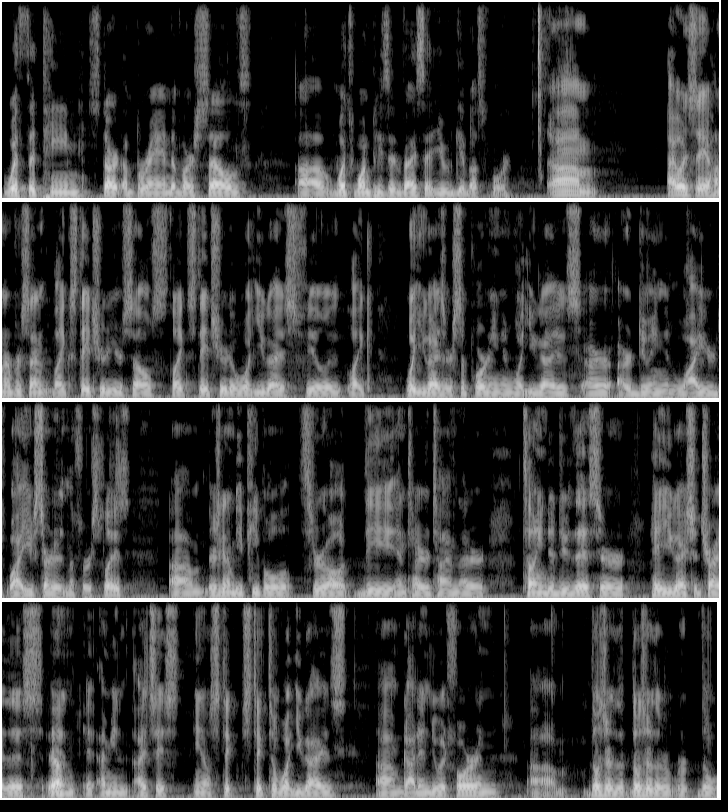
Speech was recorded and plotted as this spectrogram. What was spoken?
with the team start a brand of ourselves. Uh, what's one piece of advice that you would give us for? um, I would say 100% like stay true to yourselves. Like stay true to what you guys feel like what you guys are supporting and what you guys are, are doing and why you're why you started in the first place. Um, there's going to be people throughout the entire time that are telling you to do this or hey, you guys should try this. Yeah. And I mean, I'd say you know stick stick to what you guys um, got into it for, and um, those are the those are the the,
